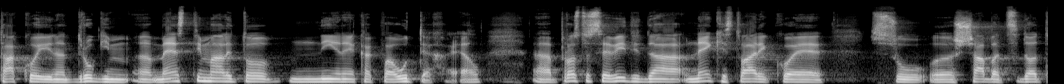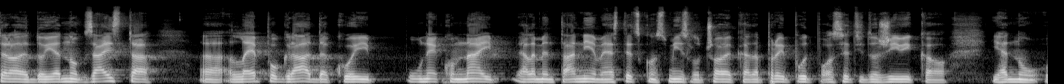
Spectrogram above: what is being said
tako i na drugim e, mestima, ali to nije nekakva uteha, jel? E, prosto se vidi da neke stvari koje su e, Šabac doterale do jednog zaista e, lepog grada koji u nekom najelementarnijem estetskom smislu čovek kada prvi put poseti doživi kao jednu e,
